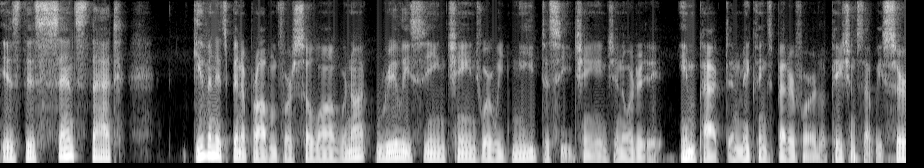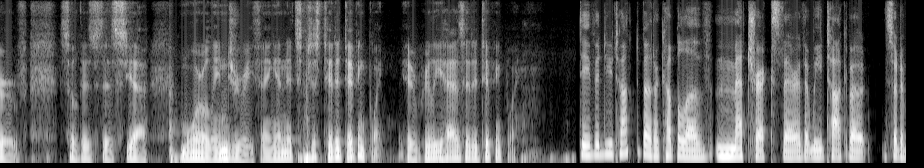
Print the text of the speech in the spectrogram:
is this sense that given it's been a problem for so long, we're not really seeing change where we need to see change in order to impact and make things better for the patients that we serve. So there's this, yeah, moral injury thing, and it's just hit a tipping point. It really has hit a tipping point. David, you talked about a couple of metrics there that we talk about, sort of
